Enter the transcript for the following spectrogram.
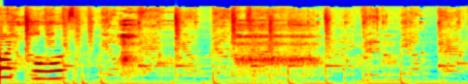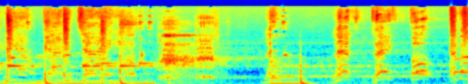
My heart. Let's play forever.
